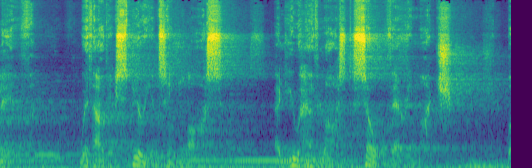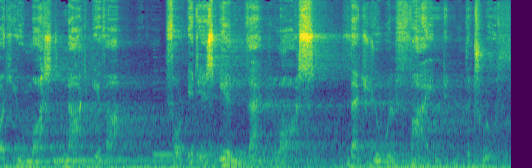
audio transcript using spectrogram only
live without experiencing loss. And you have lost so very much. But you must not give up. For it is in that loss that you will find the truth.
